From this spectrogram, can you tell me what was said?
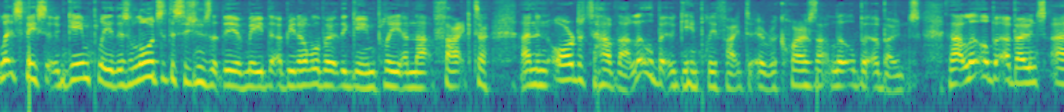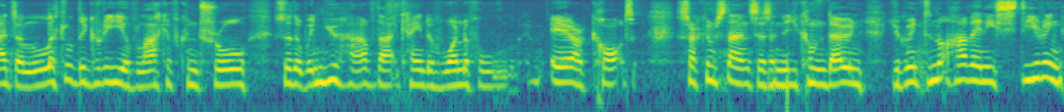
Let's face it, in gameplay, there's loads of decisions that they have made that have been all about the gameplay and that factor. And in order to have that little bit of gameplay factor, it requires that little bit of bounce. That little bit of bounce adds a little degree of lack of control, so that when you have that kind of wonderful air caught circumstances and you come down, you're going to not have any steering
